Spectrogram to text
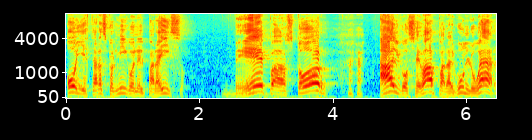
hoy estarás conmigo en el paraíso. Ve, pastor, algo se va para algún lugar.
